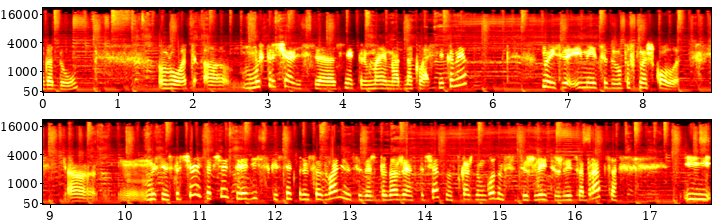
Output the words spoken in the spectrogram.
году. Вот. Мы встречались с некоторыми моими одноклассниками. Ну, если имеется в виду выпускной школы. А, Мы с ними встречались, общались периодически, с некоторыми созваниваемся, даже продолжаем встречаться, но с каждым годом все тяжелее и тяжелее собраться. И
